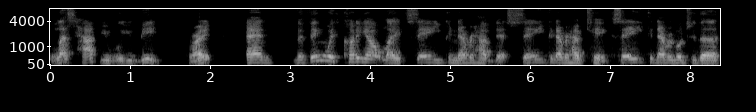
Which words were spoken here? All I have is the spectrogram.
less happy will you be, right? And the thing with cutting out like saying you can never have this, saying you can never have cake, saying you can never go to the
